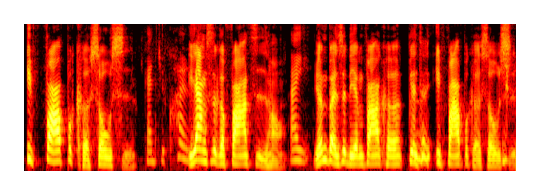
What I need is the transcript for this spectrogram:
一发不可收拾，感觉快，一样是个发字哈。哎，原本是联发科，变成一发不可收拾，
